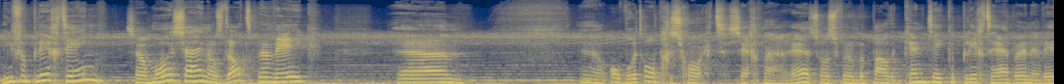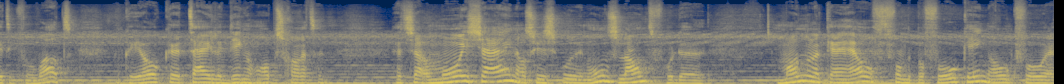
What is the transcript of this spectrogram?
Die verplichting zou mooi zijn als dat een week uh, op wordt opgeschort, zeg maar. Hè? Zoals we een bepaalde kentekenplicht hebben en weet ik veel wat. Dan kun je ook uh, tijdelijk dingen opschorten. Het zou mooi zijn als in ons land voor de mannelijke helft van de bevolking, ook voor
